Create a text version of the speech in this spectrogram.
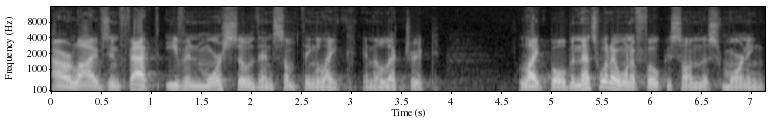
our lives. In fact, even more so than something like an electric light bulb. And that's what I want to focus on this morning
